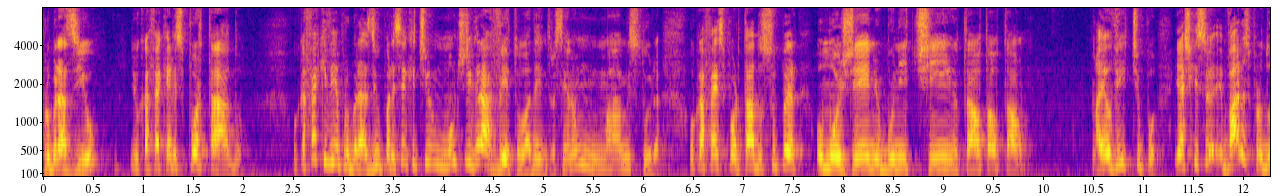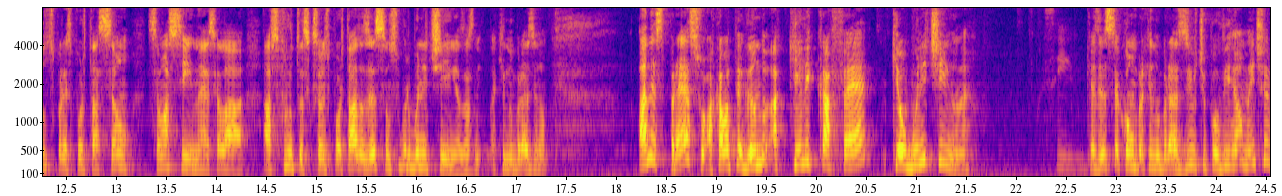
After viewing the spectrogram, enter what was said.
o Brasil e o café que era exportado. O café que vinha para o Brasil parecia que tinha um monte de graveto lá dentro, assim, era uma mistura. O café exportado super homogêneo, bonitinho, tal, tal, tal. Aí eu vi, tipo, e acho que isso- vários produtos para exportação são assim, né? Sei lá, as frutas que são exportadas às vezes são super bonitinhas, as- aqui no Brasil não. A Nespresso acaba pegando aquele café que é o bonitinho, né? Sim. Que às vezes você compra aqui no Brasil, tipo, eu vi realmente,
